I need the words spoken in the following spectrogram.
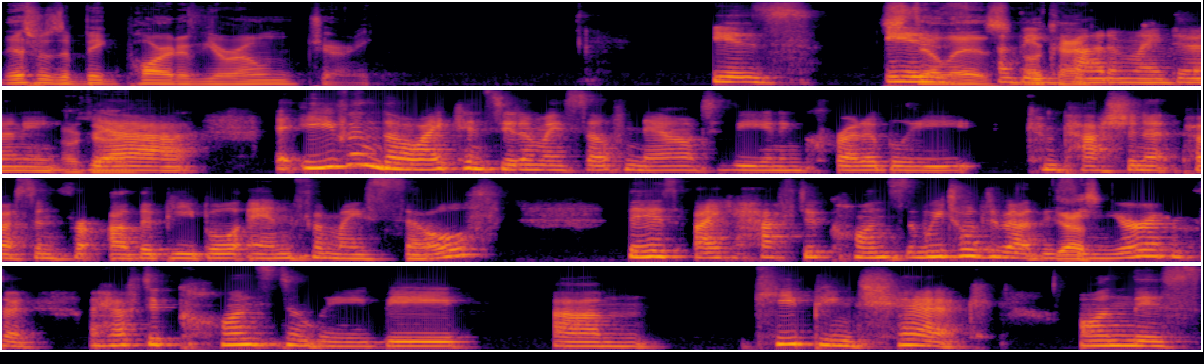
This was a big part of your own journey. Is Still is, is. a big okay. part of my journey. Okay. Yeah. Even though I consider myself now to be an incredibly compassionate person for other people and for myself, there's I have to constantly we talked about this yes. in your episode. I have to constantly be um, keeping check on this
